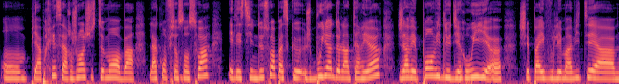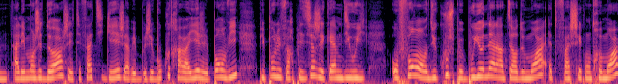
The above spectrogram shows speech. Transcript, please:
On... Puis après, ça rejoint justement bah, la confiance en soi et l'estime de soi parce que je bouillonne de l'intérieur. J'avais pas envie de lui dire oui. euh, je sais pas, il voulait m'inviter à, aller manger dehors. J'ai été fatiguée, j'ai beaucoup travaillé, j'ai pas envie. Puis pour lui faire plaisir, j'ai quand même dit oui. Au fond, du coup, je peux bouillonner à l'intérieur de moi, être fâchée contre moi,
